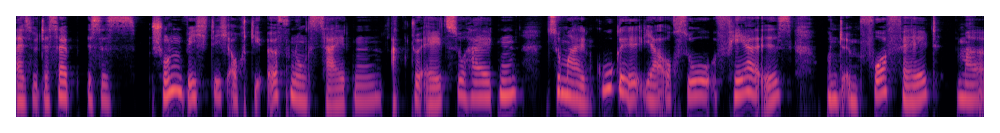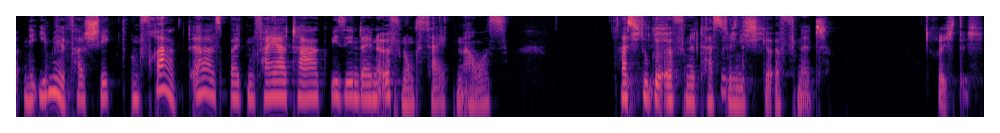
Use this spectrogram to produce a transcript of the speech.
Also deshalb ist es schon wichtig, auch die Öffnungszeiten aktuell zu halten, zumal Google ja auch so fair ist und im Vorfeld immer eine E-Mail verschickt und fragt, ah, ist bald ein Feiertag, wie sehen deine Öffnungszeiten aus? Hast Richtig. du geöffnet, hast Richtig. du nicht geöffnet? Richtig.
